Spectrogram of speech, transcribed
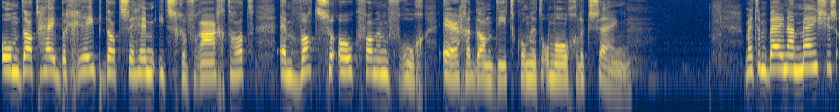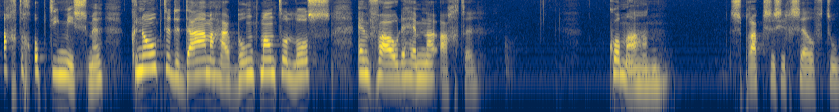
omdat hij begreep dat ze hem iets gevraagd had en wat ze ook van hem vroeg. Erger dan dit kon het onmogelijk zijn. Met een bijna meisjesachtig optimisme knoopte de dame haar bondmantel los en vouwde hem naar achter. Kom aan, sprak ze zichzelf toe.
